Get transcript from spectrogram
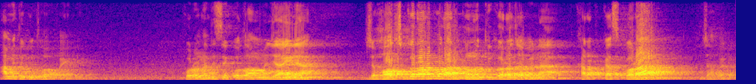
আমি তো কোথাও পাইনি। করোনা দিছে কোথাও আমি জানি না। যে হজ করার পর আর কোনো কি করা যাবে না? খারাপ কাজ করা যাবে না।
